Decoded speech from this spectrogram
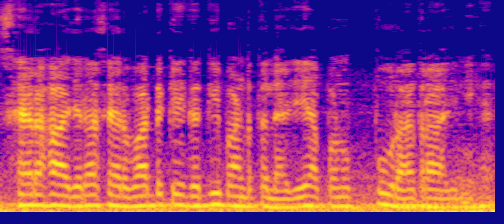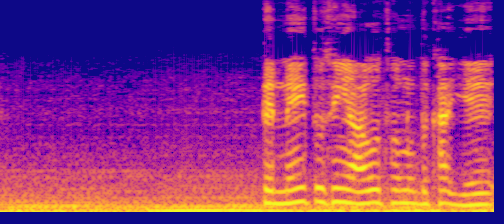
ਸਿਰ ਹਾਜ਼ਰਾ ਸਿਰ ਵੱਢ ਕੇ ਗੱਗੀ ਪੰਡਤ ਲੈ ਜੇ, ਆਪਾਂ ਨੂੰ ਭੂਰਾ ਇਤਰਾਜ਼ ਨਹੀਂ ਹੈ। ਤੇ ਨਹੀਂ ਤੁਸੀਂ ਆਓ ਤੁਹਾਨੂੰ ਦਿਖਾਈਏ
